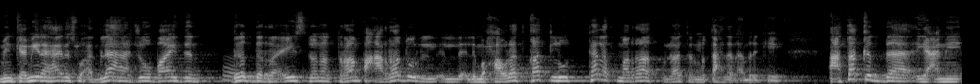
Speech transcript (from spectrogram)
من كاميلا هاريس وقبلها جو بايدن ضد الرئيس دونالد ترامب عرضوا لمحاولات قتله ثلاث مرات في الولايات المتحدة الأمريكية. أعتقد يعني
